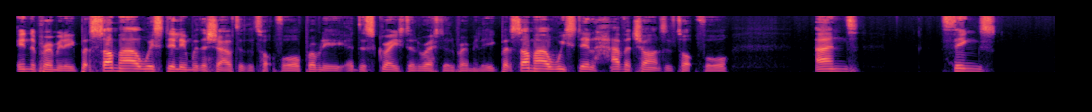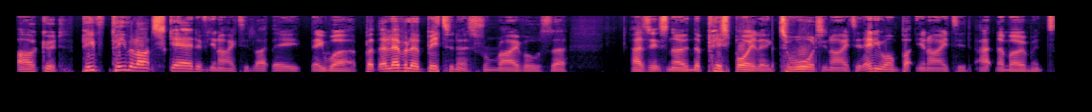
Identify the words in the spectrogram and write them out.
in the Premier League, but somehow we're still in with a shout at the top four. Probably a disgrace to the rest of the Premier League, but somehow we still have a chance of top four, and things are good. People people aren't scared of United like they, they were, but the level of bitterness from rivals, uh, as it's known, the piss boiling towards United, anyone but United at the moment,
